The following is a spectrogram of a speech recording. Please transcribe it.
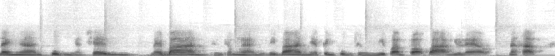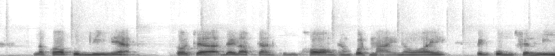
แรงงานกลุ่มอย่างเช่น แม่บ้านซึ่งทำงานอยู่ในบ้านเนี่ยเป็นกลุ่มซึ่งมีความเปราะบางอยู่แล้วนะครับ แล้วก็กลุ่มนี้เนี่ยก็จะได้รับการคุ้มครองทางกฎหมายน้อย เป็นกลุ่มซึ่งมี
